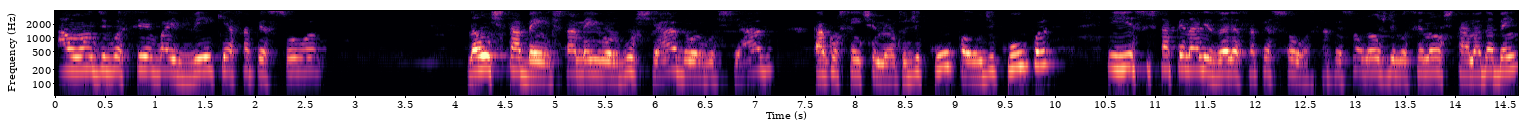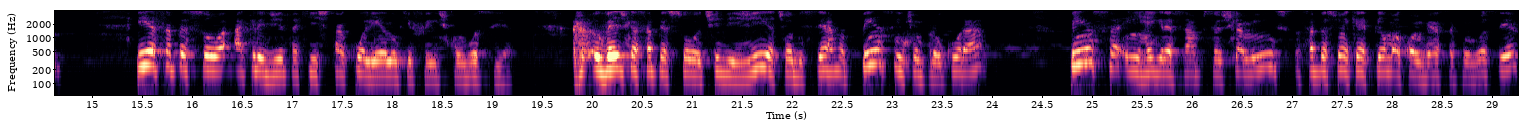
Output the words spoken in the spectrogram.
aonde você vai ver que essa pessoa não está bem, está meio angustiado ou angustiado, está com sentimento de culpa ou de culpa, e isso está penalizando essa pessoa. Essa pessoa longe de você não está nada bem, e essa pessoa acredita que está colhendo o que fez com você. Eu vejo que essa pessoa te vigia, te observa, pensa em te procurar, pensa em regressar para os seus caminhos. Essa pessoa quer ter uma conversa com você,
